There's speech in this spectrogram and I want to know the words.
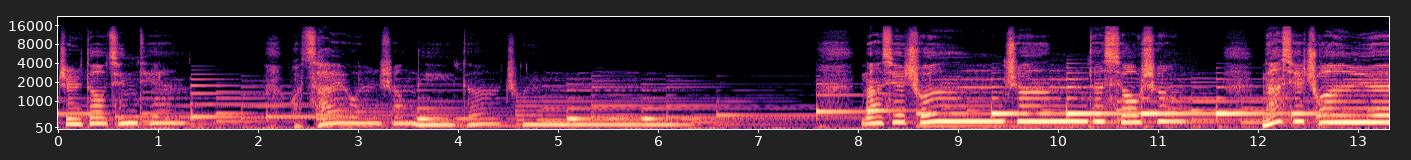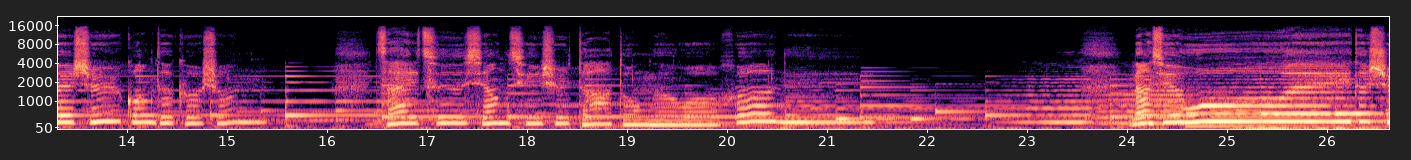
直到今天，我才吻上你的唇。那些纯真的笑声。那些穿越时光的歌声，再次想起时，打动了我和你。那些无谓的誓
